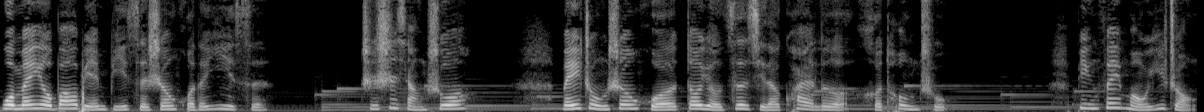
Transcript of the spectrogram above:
我没有褒贬彼此生活的意思，只是想说。每种生活都有自己的快乐和痛处，并非某一种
